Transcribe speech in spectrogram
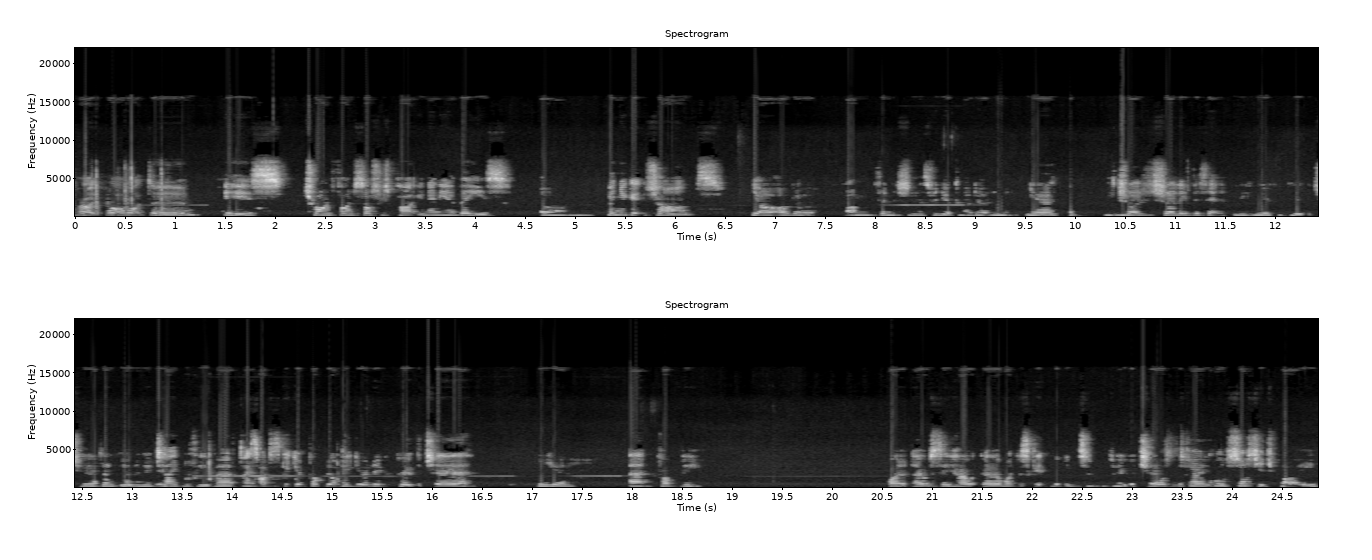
Right, what I want to do is try and find a sausage part in any of these. Um, When you get the chance. yeah, I'll, I'll do it. I'm finishing this video. Can I do it in a minute? Yeah. Should I, should I leave this in? Need a new computer chair, don't you? And a new table for your birthday. So I'll just get you probably I'll get you a new computer chair Yeah. and probably I don't know, we'll see how it goes. I might just get into computer chairs What's the tables. called? Sausage Party?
